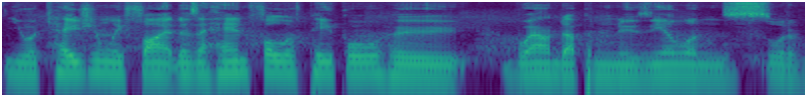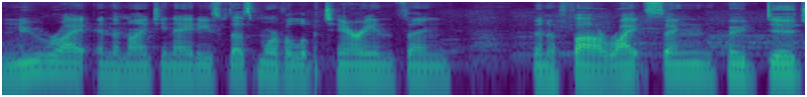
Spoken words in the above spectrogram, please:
You occasionally find there's a handful of people who wound up in New Zealand's sort of new right in the 1980s, but that's more of a libertarian thing than a far right thing, who did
